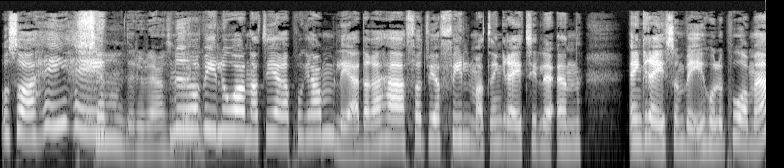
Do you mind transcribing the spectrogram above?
och sa hej hej, Kände du det? Alltså, nu har vi lånat era programledare här för att vi har filmat en grej till en, en grej som vi håller på med.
